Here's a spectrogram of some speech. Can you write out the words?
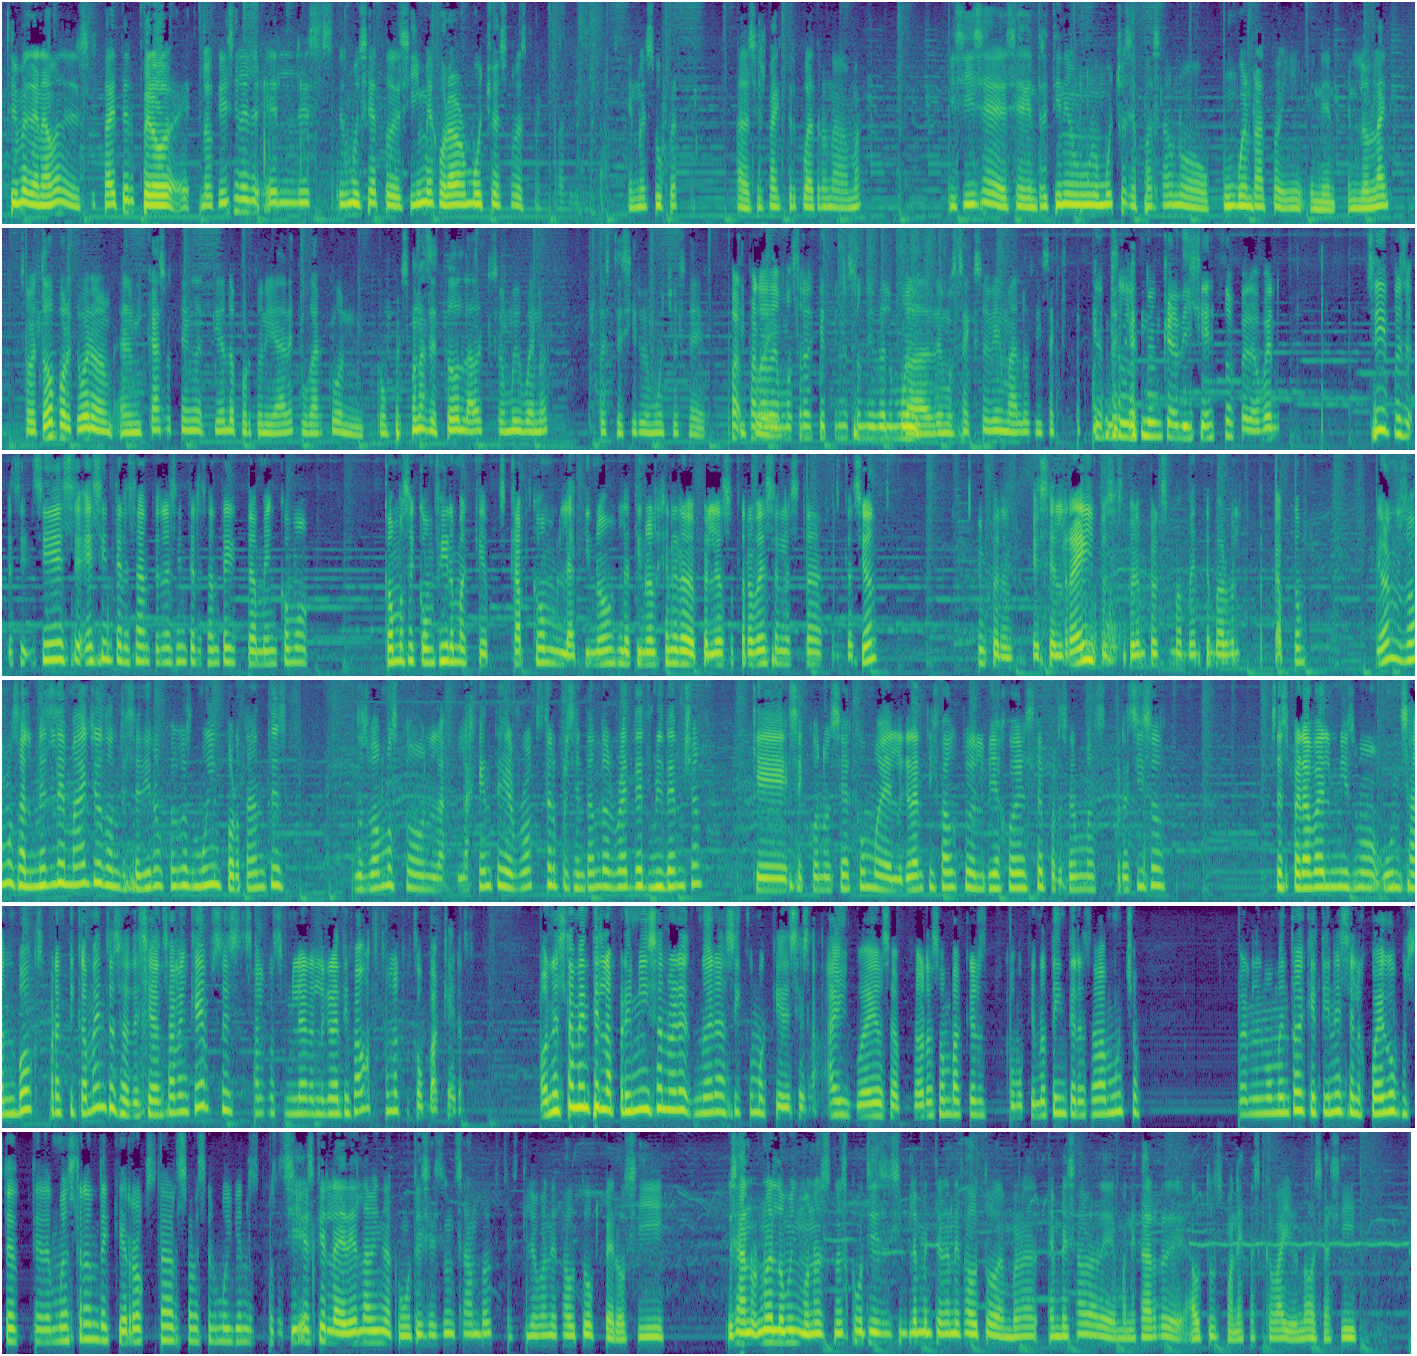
sí me ganaban el Street Fighter, pero eh, lo que dice él, él es, es muy cierto, de sí mejoraron mucho eso respecto al que no es super, al Street Fighter 4 nada más. Y sí se, se entretiene uno mucho, se pasa uno un buen rato ahí en el, en el online. Sobre todo porque, bueno, en mi caso tengo, tienes la oportunidad de jugar con, con personas de todos lados que son muy buenos, pues te sirve mucho ese pa- tipo para de- demostrar que tienes un nivel muy. para demostrar que soy bien malo, sí. Nunca dije eso, pero bueno. Sí, pues sí, sí es, es interesante, ¿no? Es interesante también como ¿Cómo se confirma que pues, Capcom le atinó, le atinó al género de peleas otra vez en esta ocasión? Y, pues, es el rey, pues esperen próximamente Marvel Capcom. Y ahora nos vamos al mes de mayo, donde se dieron juegos muy importantes. Nos vamos con la, la gente de Rockstar presentando el Red Dead Redemption, que se conocía como el Grand Theft Auto del viejo este, para ser más preciso. Se esperaba el mismo un sandbox prácticamente, o sea, decían, ¿saben qué? Pues es algo similar al Grand Theft Auto, solo que con vaqueros. Honestamente la premisa no era, no era así como que decías, ay güey, o sea, pues ahora son vaqueros, como que no te interesaba mucho. Pero en el momento de que tienes el juego, pues te, te demuestran de que Rockstar sabe hacer muy bien las cosas. Sí, es que la idea es la misma, como tú dices, es un sandbox, estilo Grand Theft Auto, pero sí... O sea, no, no es lo mismo, no es, no es como tú dices, simplemente Grand Theft Auto, en, verdad- en vez ahora de manejar eh, autos, manejas caballos, ¿no? O sea, sí,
